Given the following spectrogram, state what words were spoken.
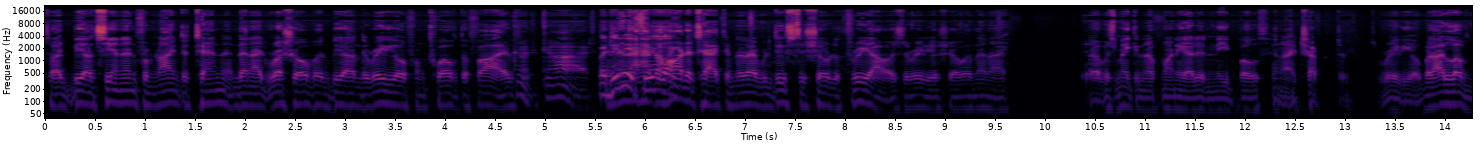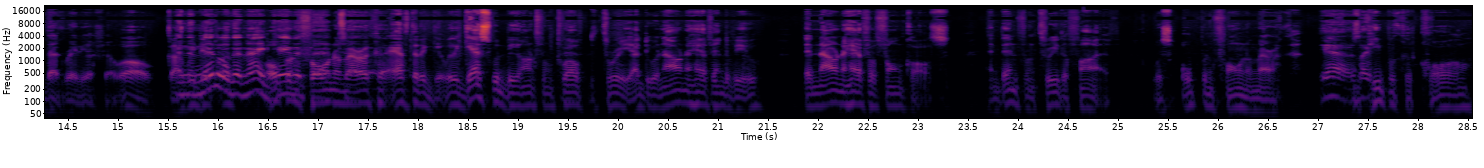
So I'd be on CNN from nine to ten, and then I'd rush over and be on the radio from twelve to five. Good God. But didn't you I had a like heart attack, and then I reduced the show to three hours, the radio show, and then I, I was making enough money I didn't need both, and I chucked the radio. But I loved that radio show. Oh God! In the middle of the night, open gave it phone that, uh, America. after the well, the guest would be on from twelve to three. I'd do an hour and a half interview, then an hour and a half of phone calls, and then from three to five was open phone America. yeah, it was like People could call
